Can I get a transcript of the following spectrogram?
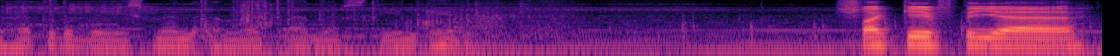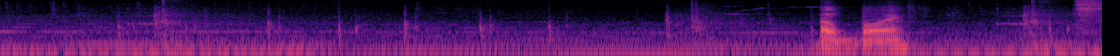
To head to the basement and let Adler steam in. Should I give the uh Oh boy.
